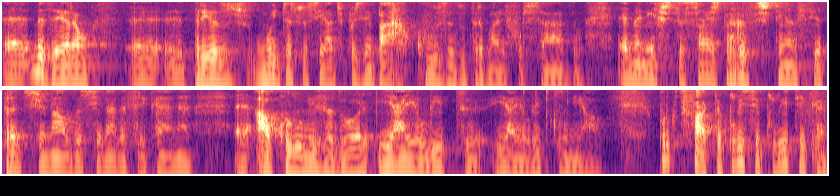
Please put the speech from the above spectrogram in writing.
eh, mas eram presos muito associados, por exemplo, à recusa do trabalho forçado, a manifestações de resistência tradicional da sociedade africana ao colonizador e à elite e à elite colonial. Porque, de facto, a polícia política,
